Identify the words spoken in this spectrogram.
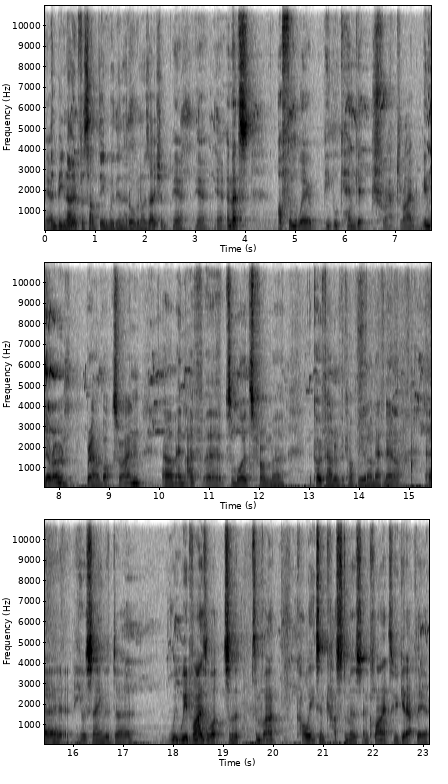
Yeah. and be known for something within that organisation. Yeah, yeah, yeah. And that's often where people can get trapped, right, in their own brown box, right? Mm. Um, and I've uh, some words from uh, the co-founder of the company that I'm at now. Uh, he was saying that uh, we, we advise a lot some of the some of our colleagues and customers and clients who get out there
